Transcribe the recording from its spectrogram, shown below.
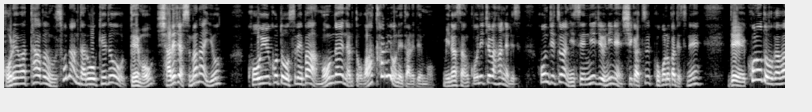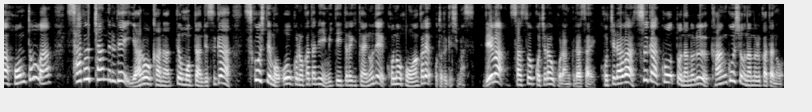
これは多分嘘なんだろうけど、でも、シャレじゃ済まないよ。こういうことをすれば問題になるとわかるよね、誰でも。皆さん、こんにちは、ハンニャです。本日は2022年4月9日ですね。で、この動画は本当はサブチャンネルでやろうかなって思ったんですが、少しでも多くの方に見ていただきたいので、この本赤でお届けします。では、早速こちらをご覧ください。こちらは、菅子と名乗る看護師を名乗る方の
